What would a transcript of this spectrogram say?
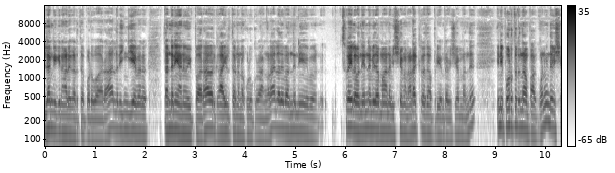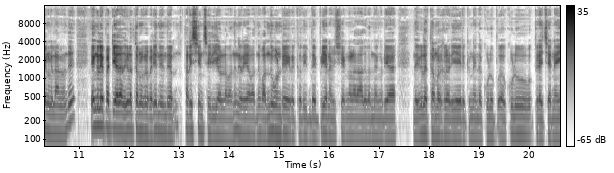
இலங்கைக்கு நாடு கடத்தப்படுவாரா? அல்லது இங்கே அவர் தண்டனை அனுபவிப்பாரா? அவருக்கு ஆயுள் தண்டனை கொடுக்குறாங்களா? அல்லது வந்து நீ சிறையில் வந்து என்ன விதமான விஷயங்கள் நடக்கிறது அப்படின்ற விஷயம் வந்து இனி பொறுத்திருந்து தான் பார்க்கணும். இந்த விஷயங்கள் எல்லாமே வந்து எங்களை பற்றி அதாவது ஈழத்தமிழர்கள் பற்றி இந்த இந்த பரிசியன் செய்திகளில் வந்து நிறைய வந்து வந்து கொண்டே இருக்குது. இந்த இப்படியான விஷயங்கள் அதாவது வந்து எங்களுடைய இந்த ஈழத்தமிழர்களிடையே இருக்கின்ற இந்த குழு குழு பிரச்சனை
